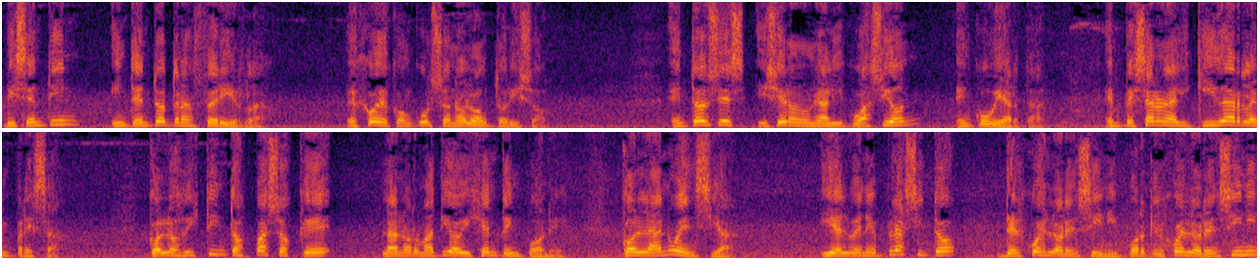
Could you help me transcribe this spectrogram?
Vicentín intentó transferirla. El juez de concurso no lo autorizó. Entonces hicieron una licuación encubierta. Empezaron a liquidar la empresa con los distintos pasos que la normativa vigente impone, con la anuencia y el beneplácito del juez Lorenzini, porque el juez Lorenzini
